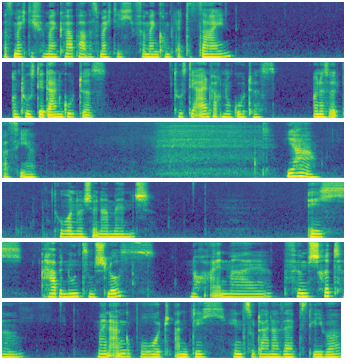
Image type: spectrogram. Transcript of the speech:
was möchte ich für meinen Körper, was möchte ich für mein komplettes Sein und tust dir dann Gutes. Tust dir einfach nur Gutes und es wird passieren. Ja, du wunderschöner Mensch. Ich habe nun zum Schluss noch einmal fünf Schritte, mein Angebot an dich hin zu deiner Selbstliebe,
